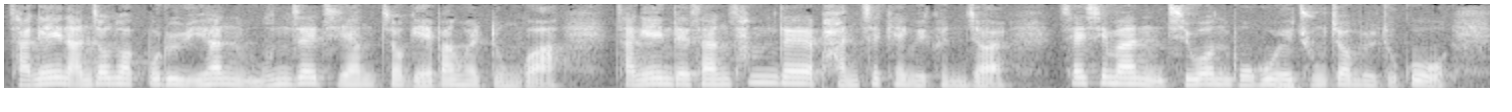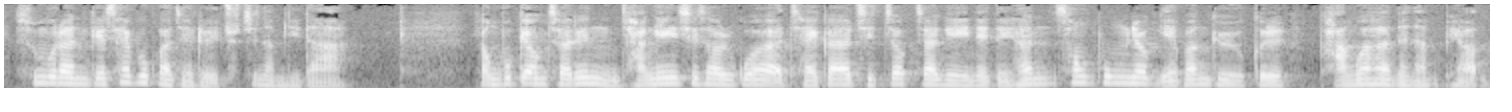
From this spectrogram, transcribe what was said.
장애인 안전 확보를 위한 문제지향적 예방 활동과 장애인 대상 3대 반칙 행위 근절, 세심한 지원 보호에 중점을 두고 21개 세부과제를 추진합니다. 경북경찰은 장애인 시설과 재가 지적장애인에 대한 성폭력 예방 교육을 강화하는 한편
